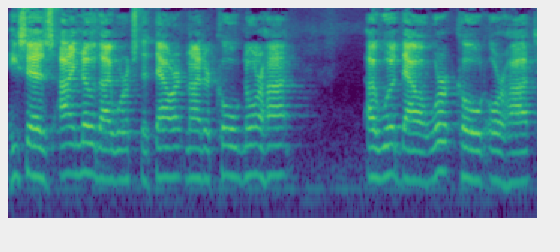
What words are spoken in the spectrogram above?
He says, I know thy works, that thou art neither cold nor hot. I would thou wert cold or hot.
